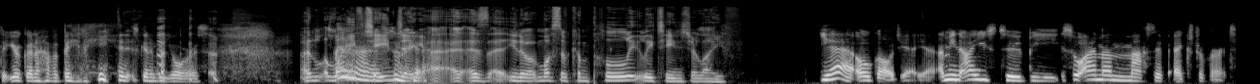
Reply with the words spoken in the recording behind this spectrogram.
that you're going to have a baby and it's going to be yours. And life changing yeah. Uh, as uh, you know it must have completely changed your life. Yeah. Oh god. Yeah yeah. I mean i used to be so i'm a massive extrovert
